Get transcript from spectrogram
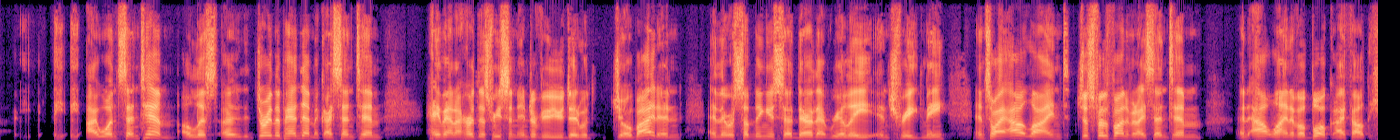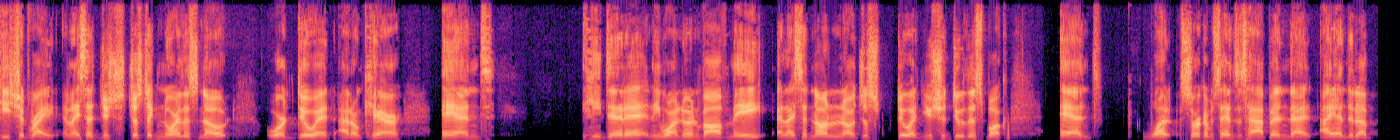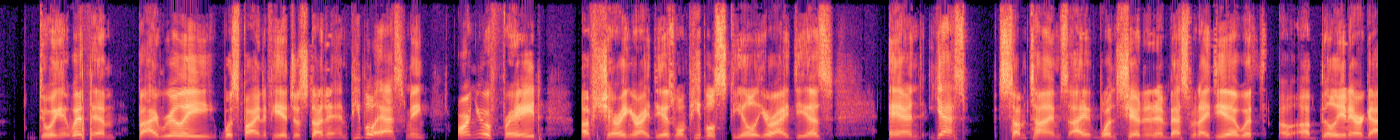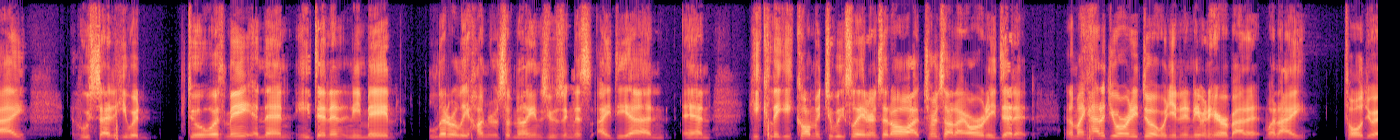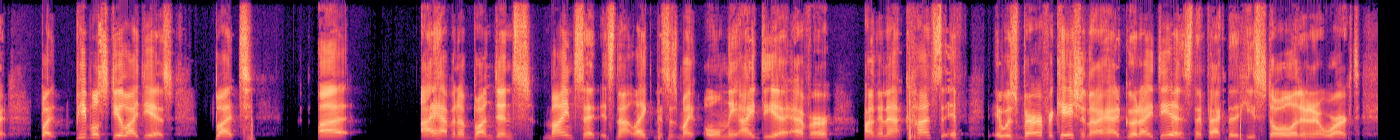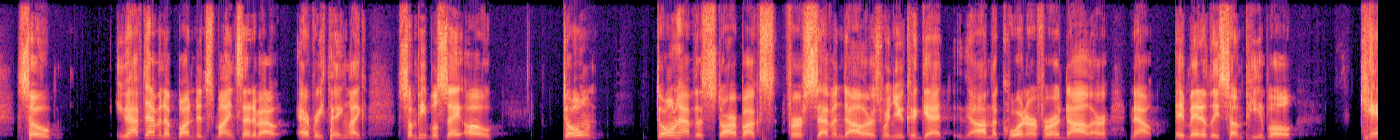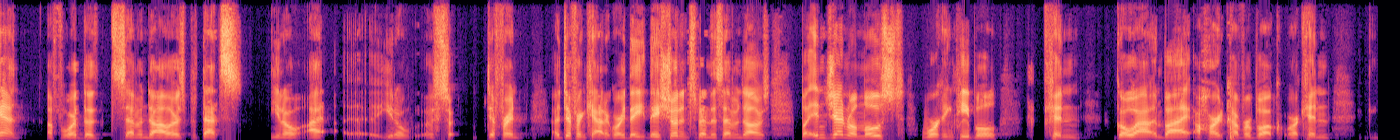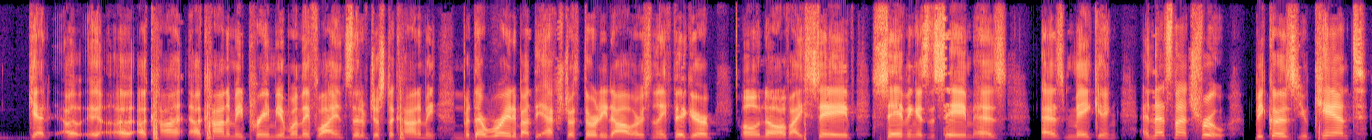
I once sent him a list uh, during the pandemic. I sent him, "Hey man, I heard this recent interview you did with Joe Biden, and there was something you said there that really intrigued me." And so I outlined, just for the fun of it, I sent him an outline of a book I felt he should write, and I said, "Just just ignore this note or do it. I don't care." And he did it, and he wanted to involve me, and I said, "No, no, no, just do it. You should do this book." And what circumstances happened that I ended up doing it with him, but I really was fine if he had just done it. And people ask me, aren't you afraid of sharing your ideas? Won't people steal your ideas? And yes, sometimes I once shared an investment idea with a, a billionaire guy who said he would do it with me, and then he didn't, and he made literally hundreds of millions using this idea. And and he he called me two weeks later and said, "Oh, it turns out I already did it." And I'm like, "How did you already do it when you didn't even hear about it when I told you it?" But people steal ideas. But uh, I have an abundance mindset. It's not like this is my only idea ever. I'm gonna constant. If it was verification that I had good ideas, the fact that he stole it and it worked. So you have to have an abundance mindset about everything. Like some people say, "Oh, don't don't have the Starbucks for seven dollars when you could get on the corner for a dollar." Now, admittedly, some people can't afford the seven dollars, but that's you know, I you know, a different a different category. They they shouldn't spend the seven dollars, but in general, most working people can go out and buy a hardcover book or can get a, a, a con- economy premium when they fly instead of just economy. Mm-hmm. But they're worried about the extra thirty dollars, and they figure, oh no, if I save, saving is the same as as making, and that's not true because you can't.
